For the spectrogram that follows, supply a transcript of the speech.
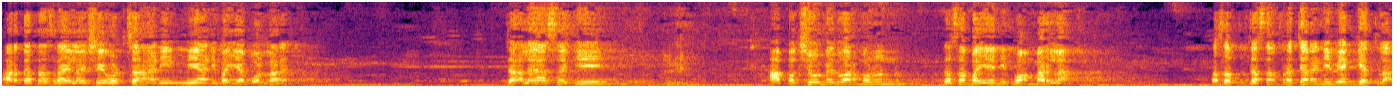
अर्धा तास राहिला शेवटचा आणि मी आणि भैया बोलणार आहे. झालंय असं की अपक्ष उमेदवार म्हणून जसा भैयानी फॉर्म भरला तसा जसा प्रचाराने वेग घेतला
